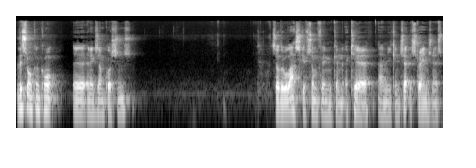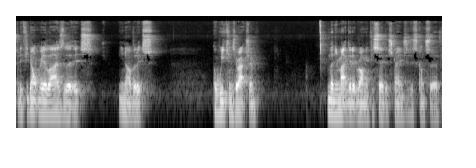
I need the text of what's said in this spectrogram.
This one can come up uh, in exam questions. So they will ask if something can occur and you can check the strangeness, but if you don't realise that it's, you know, that it's a weak interaction, then you might get it wrong if you say that strangeness is conserved.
